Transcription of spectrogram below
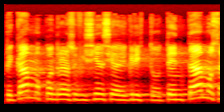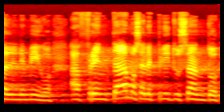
Pecamos contra la suficiencia de Cristo, tentamos al enemigo, afrentamos al Espíritu Santo,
